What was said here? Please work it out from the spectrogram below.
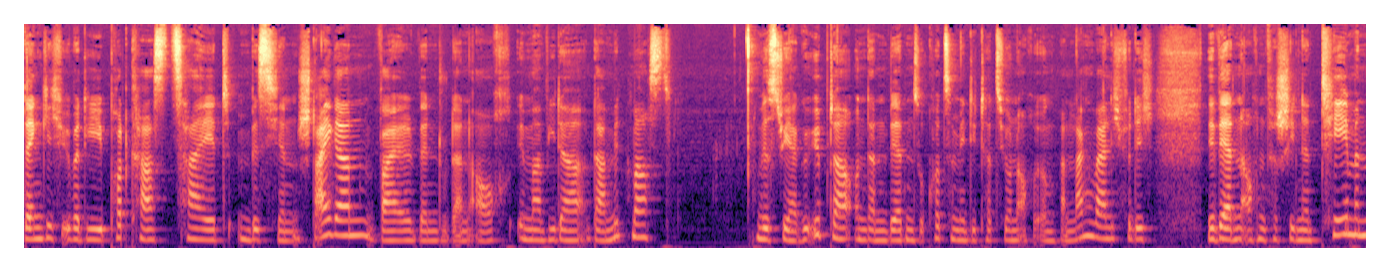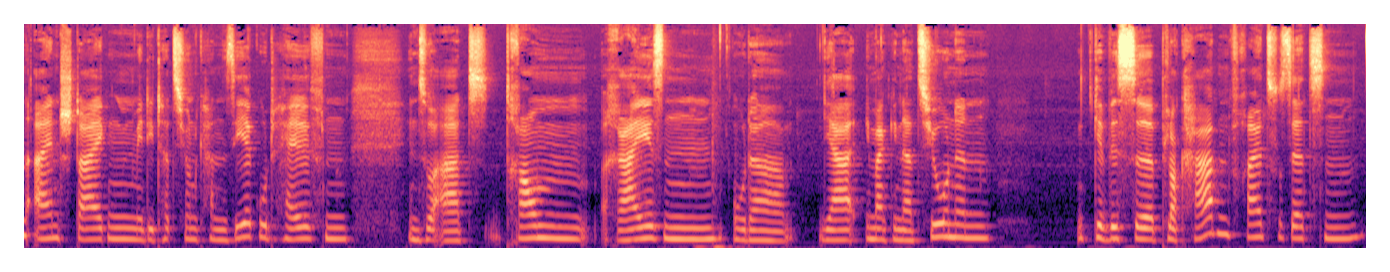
denke ich, über die Podcast-Zeit ein bisschen steigern, weil wenn du dann auch immer wieder da mitmachst, wirst du ja geübter und dann werden so kurze Meditationen auch irgendwann langweilig für dich. Wir werden auch in verschiedene Themen einsteigen. Meditation kann sehr gut helfen in so Art Traumreisen oder ja Imaginationen gewisse Blockaden freizusetzen.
